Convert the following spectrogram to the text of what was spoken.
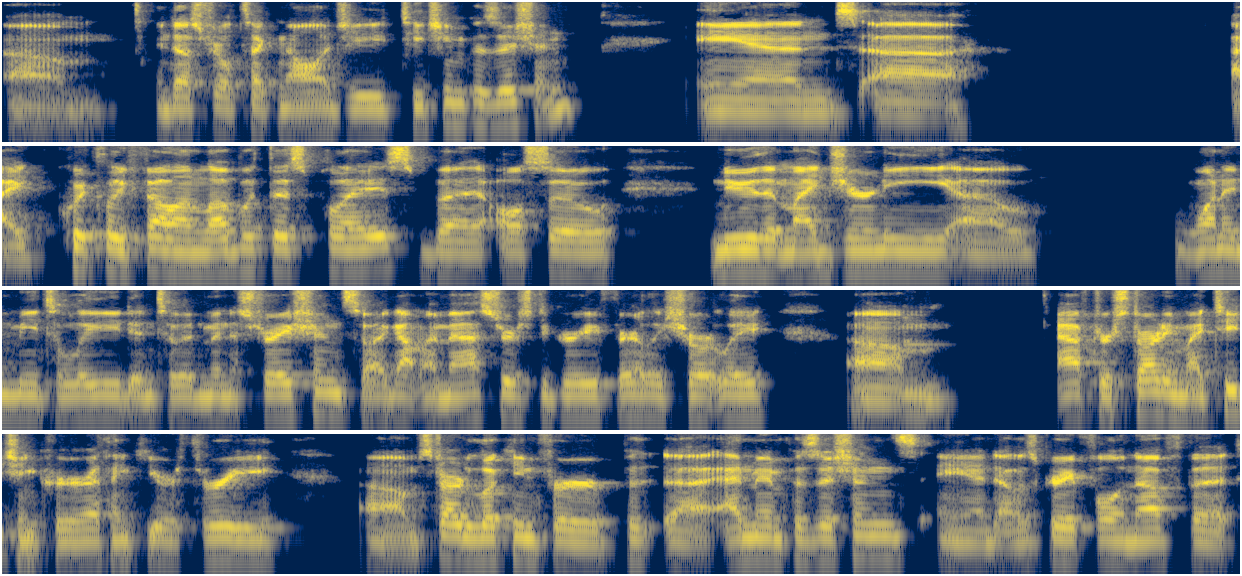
um, industrial technology teaching position. And uh, I quickly fell in love with this place, but also knew that my journey uh, wanted me to lead into administration. So I got my master's degree fairly shortly. Um, after starting my teaching career, I think year three, um, started looking for uh, admin positions. And I was grateful enough that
